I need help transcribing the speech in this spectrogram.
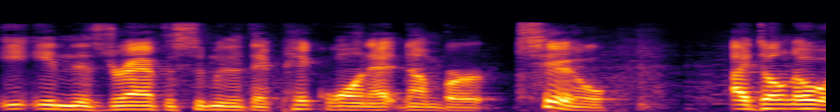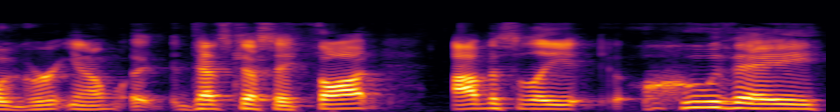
in this draft, assuming that they pick one at number two. I don't know. Agree, you know, that's just a thought. Obviously, who they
